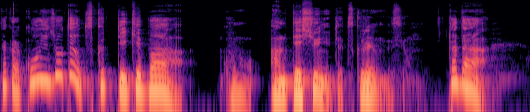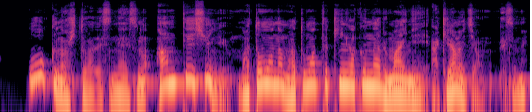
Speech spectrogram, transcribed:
だからこういう状態を作っていけば、この安定収入って作れるんですよ。ただ、多くの人はですね、その安定収入、まともなまとまった金額になる前に諦めちゃうんですよね。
